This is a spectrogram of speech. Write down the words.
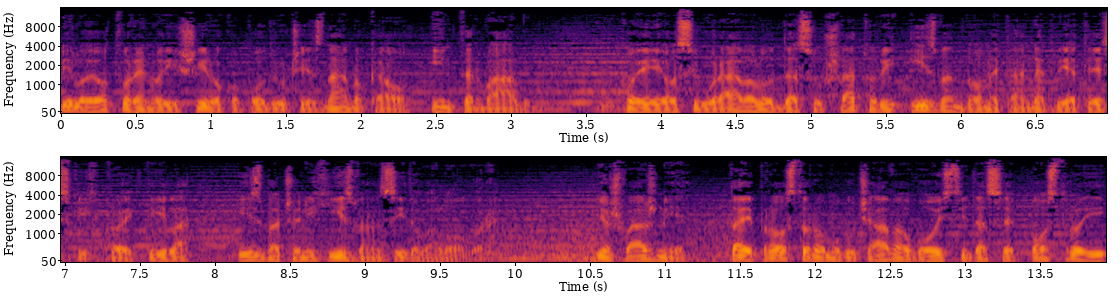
bilo je otvoreno i široko područje znano kao intervalum, koje je osiguravalo da su šatori izvan dometa neprijateljskih projektila izbačenih izvan zidova logora. Još važnije, taj prostor omogućavao vojsci da se postroji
